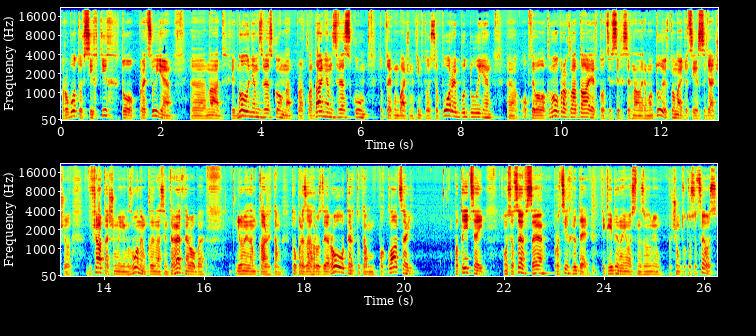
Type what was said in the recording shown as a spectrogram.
роботу всіх тих, хто працює е, над відновленням зв'язку, над прокладанням зв'язку. Тобто, як ми бачимо, тим, хто ось опори будує, е, оптиволокно прокладає, хто ці всі сигнали ремонтує, хто навіть оці сидять, дівчата, що ми їм дзвонимо, коли нас інтернет не робить. І вони нам кажуть, там, то перезагрузи роутер, то там поклацай, потицяй. Ось оце все про цих людей. Тільки єдине, я ось не зрозумів, при чому тут ось оце ось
